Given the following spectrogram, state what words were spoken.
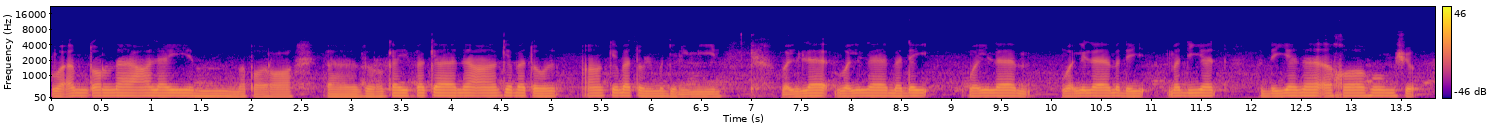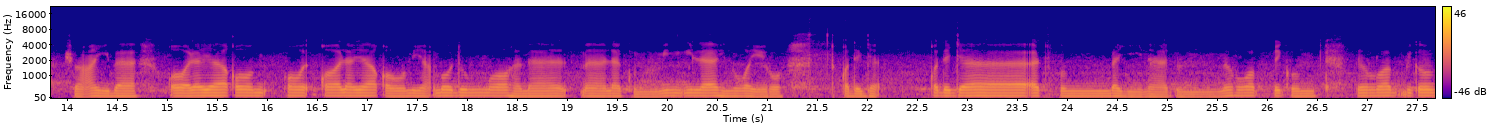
وأمطرنا عليهم مطرا. فانظر كيف كان عاقبة المجرمين. وإلى, وإلى, مدي وإلى, وإلى مدي مدين أخاهم شعيبا. قال يا قوم قال يا قوم اعبدوا الله ما, ما لكم من إله غيره. قد جاء قد جاءتكم بينات من ربكم من ربكم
